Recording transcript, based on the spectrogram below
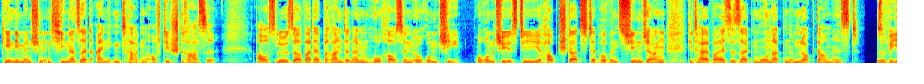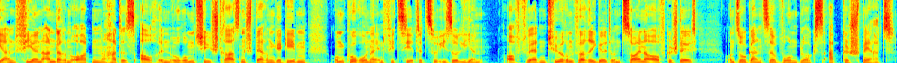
gehen die Menschen in China seit einigen Tagen auf die Straße. Auslöser war der Brand in einem Hochhaus in Urumqi. Urumqi ist die Hauptstadt der Provinz Xinjiang, die teilweise seit Monaten im Lockdown ist. Sowie an vielen anderen Orten hat es auch in Urumqi Straßensperren gegeben, um Corona-Infizierte zu isolieren. Oft werden Türen verriegelt und Zäune aufgestellt und so ganze Wohnblocks abgesperrt.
